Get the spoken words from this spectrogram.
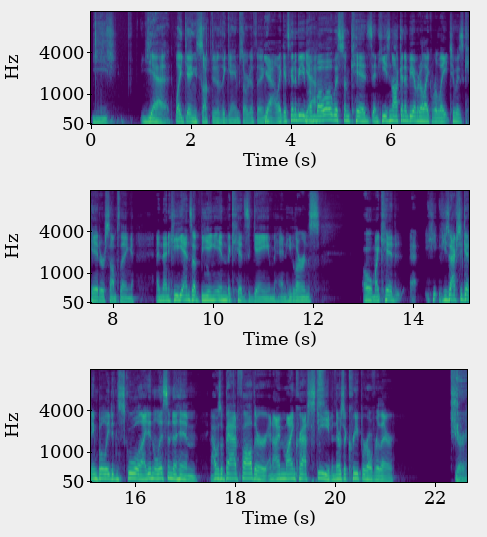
Ye- Yeah, like getting sucked into the game, sort of thing. Yeah, like it's going to be Yeah. Momoa with some kids, and he's not going to be able to like relate to his kid or something. And then he ends up being in the kid's game, and he learns, oh, my kid, uh, he, he's actually getting bullied in school, and I didn't listen to him. I was a bad father, and I'm Minecraft Steve, and there's a creeper over there. sure.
